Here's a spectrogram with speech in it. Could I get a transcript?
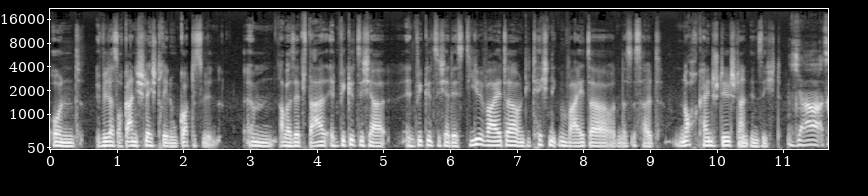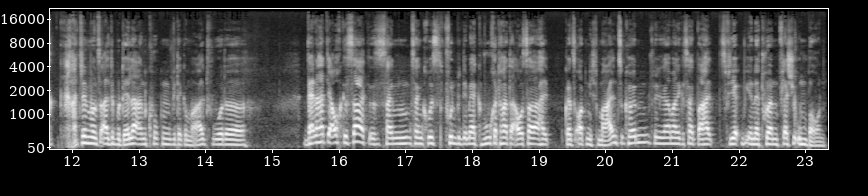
Und ich will das auch gar nicht schlecht drehen, um Gottes Willen. Ähm, aber selbst da entwickelt sich ja entwickelt sich ja der Stil weiter und die Techniken weiter und das ist halt noch kein Stillstand in Sicht. Ja, also gerade wenn wir uns alte Modelle angucken, wie der gemalt wurde, Werner hat ja auch gesagt, es ist sein, sein größtes Fund, mit dem er gewuchert hatte, außer halt ganz ordentlich malen zu können, für die damalige Zeit, war halt wie in Natur eine Fläche umbauen.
